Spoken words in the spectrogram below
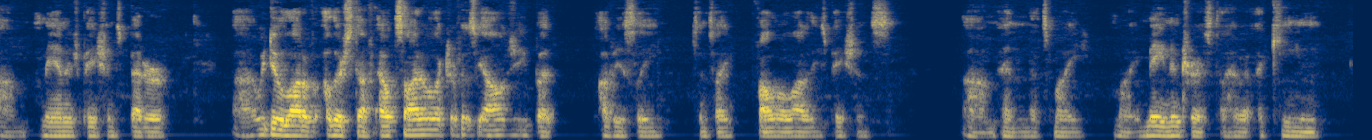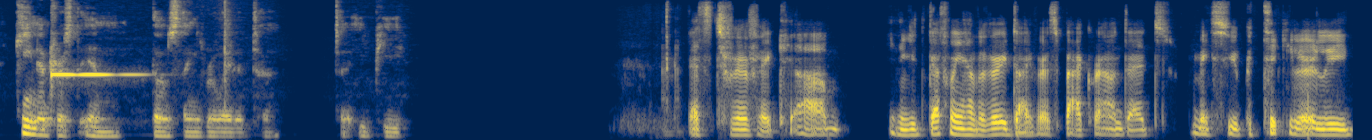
um, manage patients better uh, we do a lot of other stuff outside of electrophysiology, but obviously, since I follow a lot of these patients, um, and that's my my main interest, I have a, keen keen interest in those things related to to EP. That's terrific. Um, you definitely have a very diverse background that makes you particularly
